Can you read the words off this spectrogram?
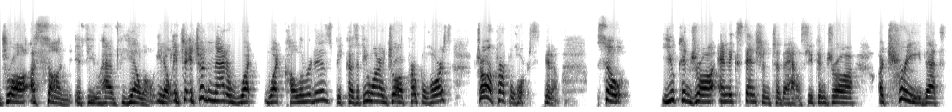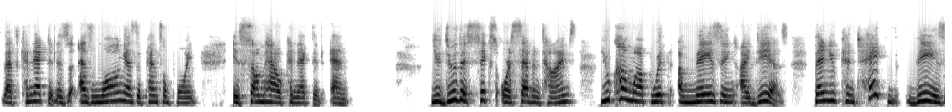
draw a sun if you have yellow. You know, it, it shouldn't matter what what color it is because if you want to draw a purple horse, draw a purple horse. You know, so you can draw an extension to the house. You can draw a tree that's that's connected as as long as the pencil point is somehow connected. And you do this six or seven times, you come up with amazing ideas. Then you can take these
